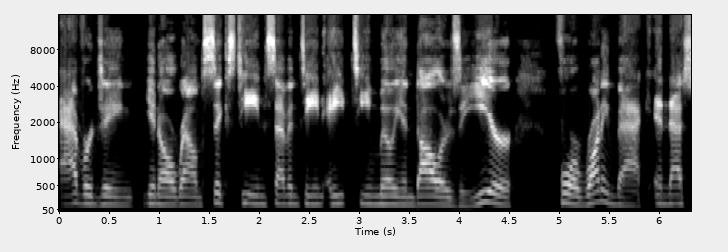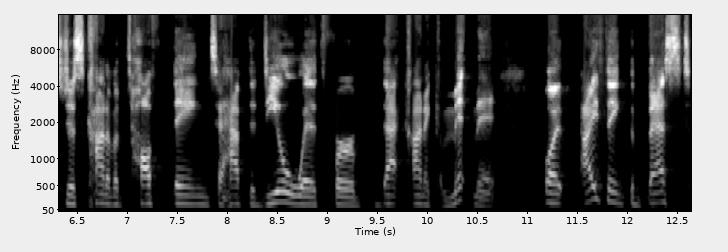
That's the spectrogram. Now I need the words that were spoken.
averaging you know around 16 17 18 million dollars a year for a running back and that's just kind of a tough thing to have to deal with for that kind of commitment but i think the best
